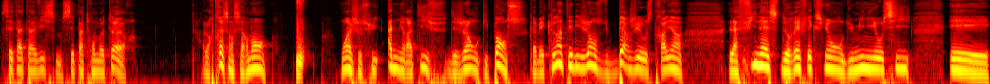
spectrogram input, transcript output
cet atavisme, c'est pas trop moteur. Alors très sincèrement, moi je suis admiratif des gens qui pensent qu'avec l'intelligence du berger australien, la finesse de réflexion du mini aussi et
